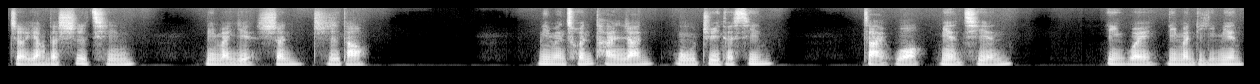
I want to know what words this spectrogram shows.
这样的事情，你们也深知道。你们存坦然无惧的心，在我面前，因为你们里面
